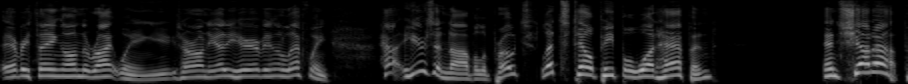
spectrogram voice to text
everything on the right wing. You turn on the other, you hear everything on the left wing. How, here's a novel approach. Let's tell people what happened and shut up.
